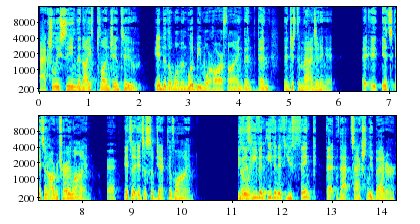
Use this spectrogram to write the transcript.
actually seeing the knife plunge into into the woman would be more horrifying than than than just imagining it. It, it it's it's an arbitrary line. okay. It's a it's a subjective line because when- even even if you think that that's actually better,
